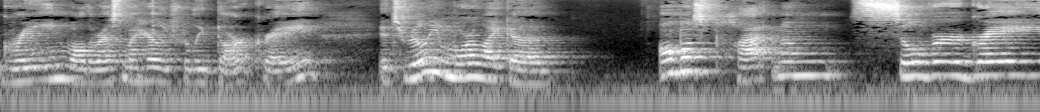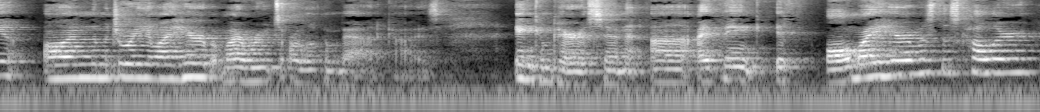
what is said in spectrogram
green while the rest of my hair looks really dark gray. It's really more like a almost platinum silver gray on the majority of my hair, but my roots are looking bad, guys, in comparison. Uh, I think if all my hair was this color,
